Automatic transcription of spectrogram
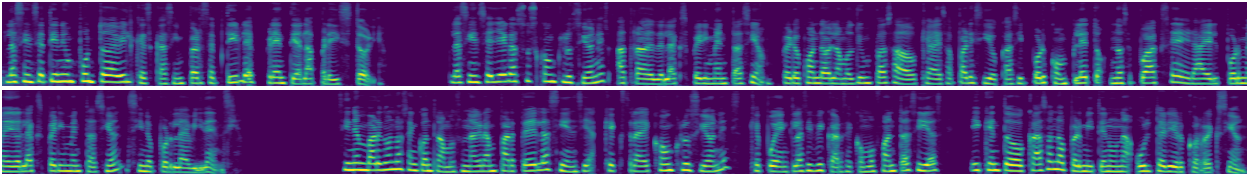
La ciencia tiene un punto débil que es casi imperceptible frente a la prehistoria. La ciencia llega a sus conclusiones a través de la experimentación, pero cuando hablamos de un pasado que ha desaparecido casi por completo, no se puede acceder a él por medio de la experimentación, sino por la evidencia. Sin embargo, nos encontramos una gran parte de la ciencia que extrae conclusiones que pueden clasificarse como fantasías y que en todo caso no permiten una ulterior corrección.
